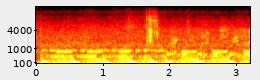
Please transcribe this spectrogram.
I wouldn't be real?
